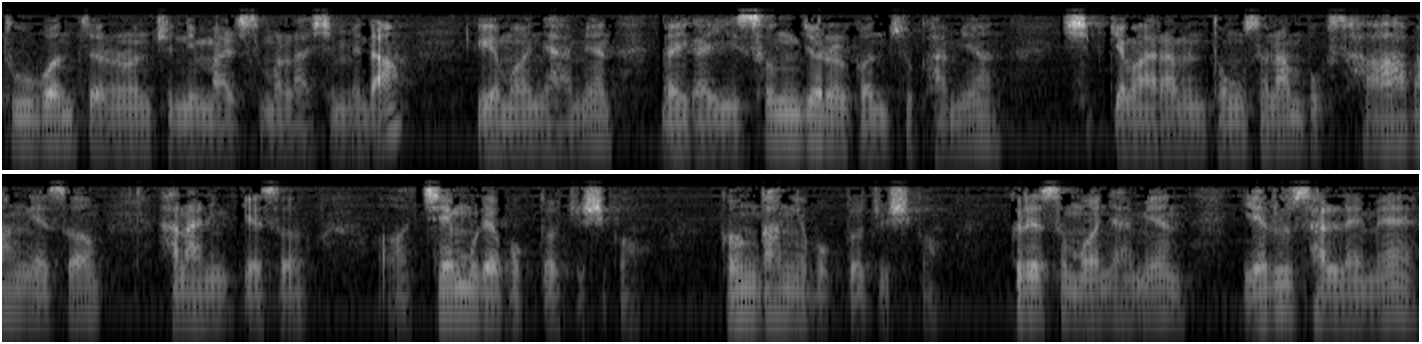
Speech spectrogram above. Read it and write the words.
두 번째로는 주님 말씀을 하십니다. 그게 뭐냐 하면 너희가 이 성전을 건축하면 쉽게 말하면 동서남북 사방에서 하나님께서 어, 재물의 복도 주시고 건강의 복도 주시고 그래서 뭐냐면 예루살렘에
